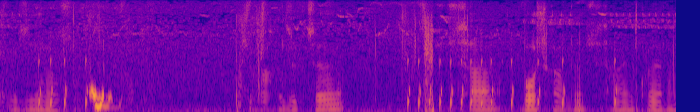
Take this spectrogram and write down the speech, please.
Demirci ne olsun? Şu bakıcıkça sağ boş kaldı. Şu sağa koyalım.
